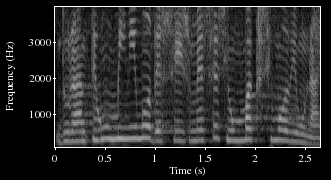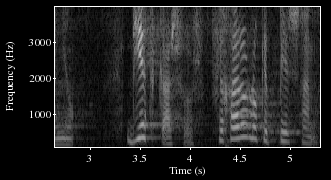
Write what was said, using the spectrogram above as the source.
durante un mínimo de seis meses y un máximo de un año. 10 casos. Fijaros lo que pesan.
